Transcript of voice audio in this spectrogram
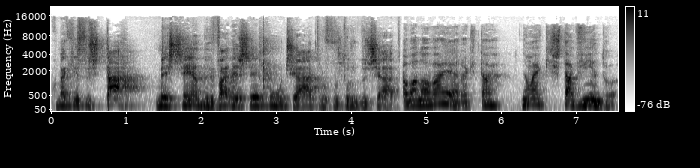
como é que isso está mexendo e vai mexer com o teatro, o futuro do teatro? É uma nova era que tá. Não é que está vindo,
